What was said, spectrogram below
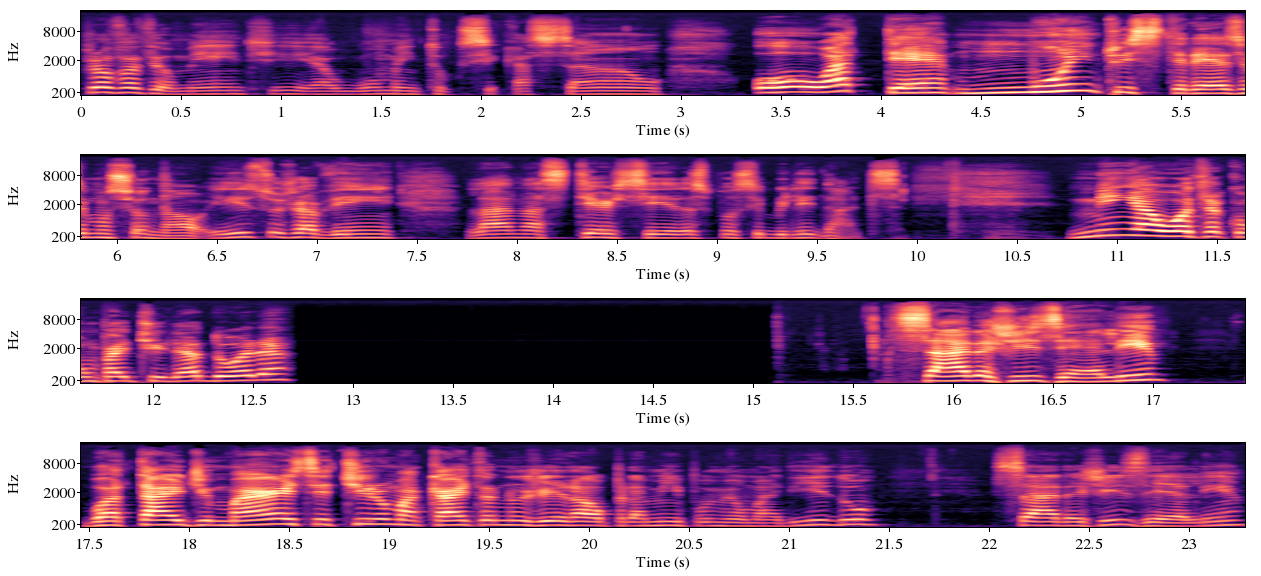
Provavelmente alguma intoxicação ou até muito estresse emocional. Isso já vem lá nas terceiras possibilidades. Minha outra compartilhadora, Sara Gisele. Boa tarde, Márcia. Tira uma carta no geral para mim e para o meu marido. Sara Gisele.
